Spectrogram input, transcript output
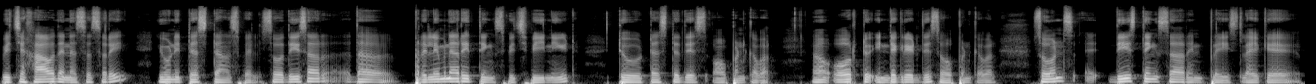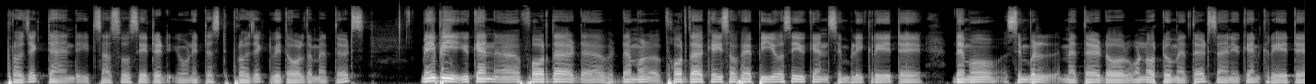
which have the necessary unit test as well. So these are the preliminary things which we need to test this open cover uh, or to integrate this open cover. So once uh, these things are in place like a project and its associated unit test project with all the methods maybe you can uh, for the demo for the case of a POC you can simply create a demo simple method or one or two methods and you can create a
